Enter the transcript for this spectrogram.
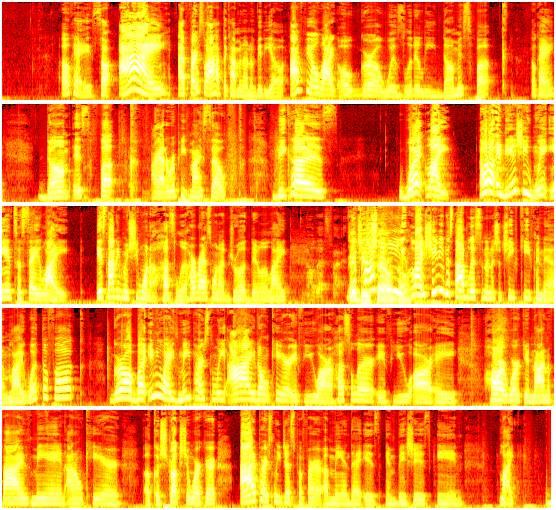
Okay, so I at first of all I have to comment on the video. I feel like old girl was literally dumb as fuck. Okay, dumb as fuck. I gotta repeat myself because what like hold on, and then she went in to say like it's not even she want a hustler. Her ass want a drug dealer. Like No, that's fine. That Bitch, bitch sound many- like she need to stop listening to Chief Keef and them. Like what the fuck, girl? But anyways, me personally, I don't care if you are a hustler, if you are a hardworking nine to five man. I don't care a construction worker. I personally just prefer a man that is ambitious and like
